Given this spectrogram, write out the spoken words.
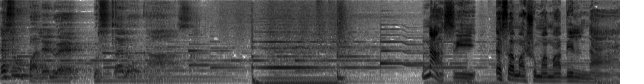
Esibhalelwe usicelo gasa. Nasi esamashumi amabili nane.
